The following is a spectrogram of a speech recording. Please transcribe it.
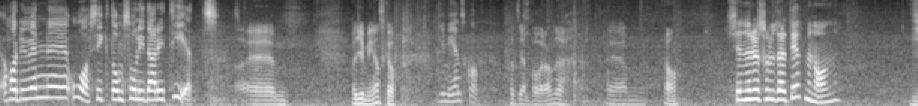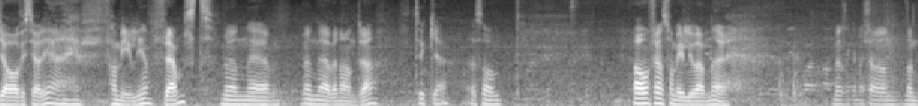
har du en eh, åsikt om solidaritet? Ehm, gemenskap, Gemenskap? att hjälpa varandra. Ehm, ja. Känner du solidaritet med någon? ja, visst gör jag det. Familjen främst, men, ehm, men även andra tycker jag. Alltså, ja, främst familj och vänner. Men sen kan man känna någon, någon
